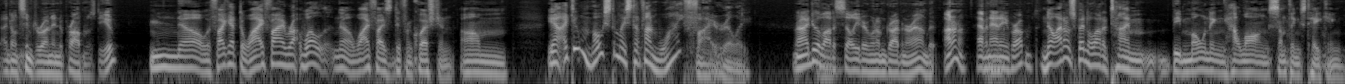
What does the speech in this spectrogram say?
I don't seem to run into problems. Do you? No, if I got the Wi-Fi, well, no, Wi-Fi is a different question. Um, yeah, I do most of my stuff on Wi-Fi, really. I do a lot of cellular when I'm driving around, but I don't know. Haven't had any problems. No, I don't spend a lot of time bemoaning how long something's taking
